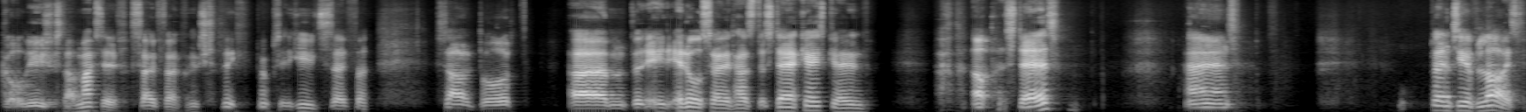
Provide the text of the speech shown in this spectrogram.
got all the usual stuff, massive sofa, actually, absolutely huge sofa, sideboard. Um, it, it also has the staircase going upstairs and plenty of light.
